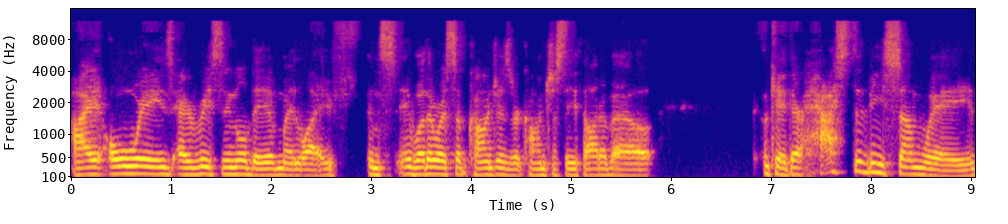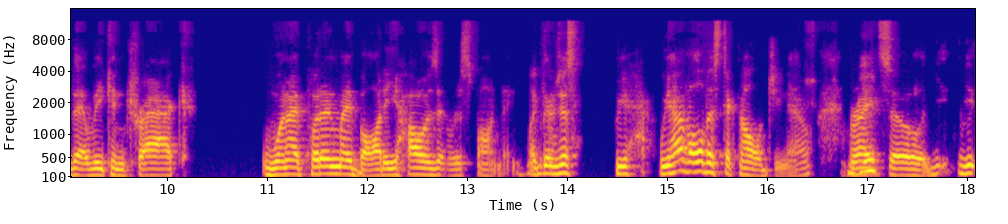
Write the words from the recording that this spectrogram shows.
i always every single day of my life and whether it was subconscious or consciously thought about okay there has to be some way that we can track when I put in my body, how is it responding? Like they're just we ha- we have all this technology now, mm-hmm. right? Mm-hmm. So y- y-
